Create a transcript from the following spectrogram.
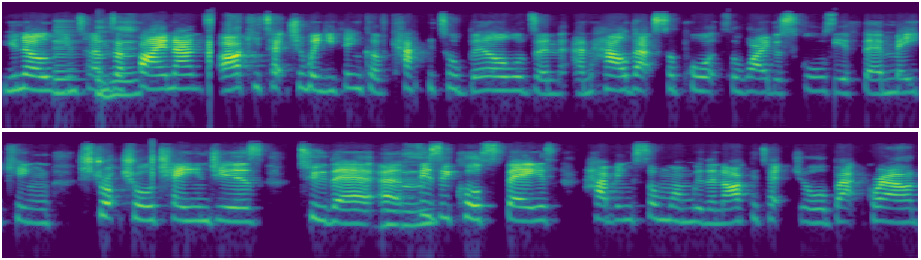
you know, in terms mm-hmm. of finance, architecture, when you think of capital builds and, and how that supports the wider schools, if they're making structural changes to their uh, mm-hmm. physical space, having someone with an architectural background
